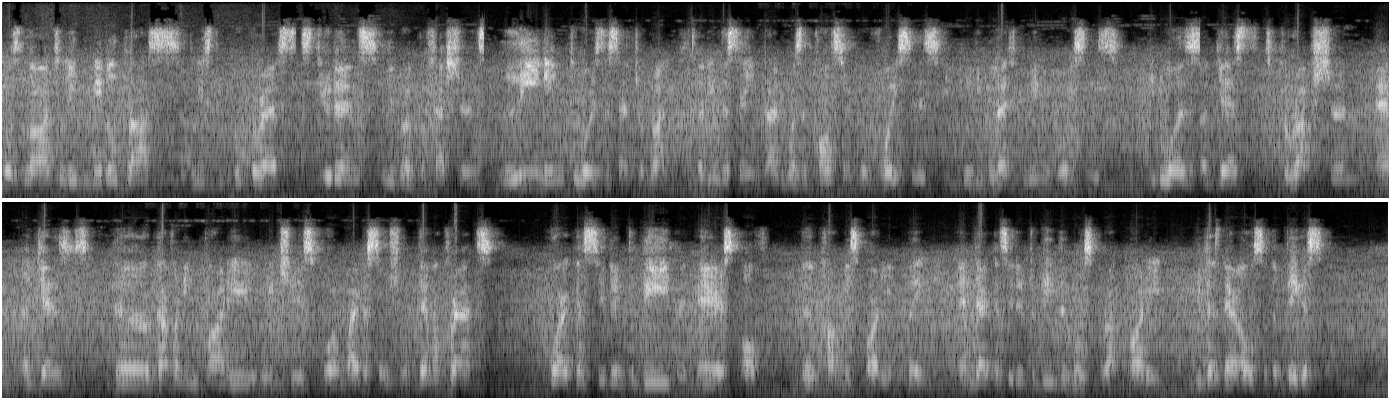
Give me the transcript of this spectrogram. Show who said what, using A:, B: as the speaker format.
A: was largely middle class, at least in Bucharest, students, liberal professions, leaning towards the center right. But in the same time, it was a concert of voices, including left-wing voices. It was against corruption and against the governing party, which is formed by the Social Democrats, who are considered to be the heirs of the Communist Party, and they're considered to be the most corrupt party because they're also the biggest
